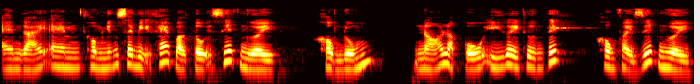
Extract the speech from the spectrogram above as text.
Em gái em không những sẽ bị khép vào tội giết người. Không đúng, nó là cố ý gây thương tích, không phải giết người,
